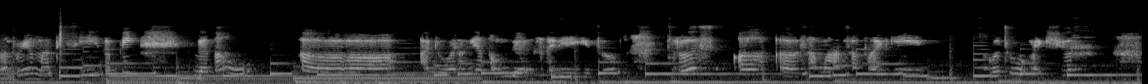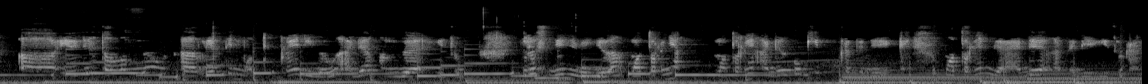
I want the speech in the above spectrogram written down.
lampunya mati sih tapi nggak tahu uh, ada orangnya atau enggak kata dia gitu. Terus oh uh, sama satu lagi gue tuh make sure uh, ya udah tolong dong uh, liatin motornya di bawah ada apa enggak gitu. Terus dia juga bilang motornya motornya ada kok Kip kata dia. Eh motornya nggak ada kata dia gitu kan.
